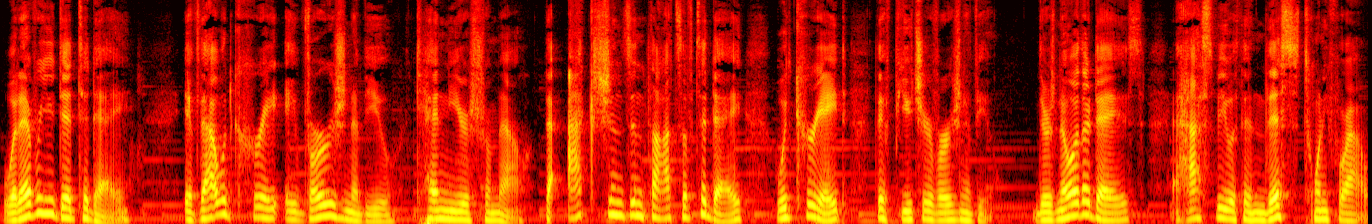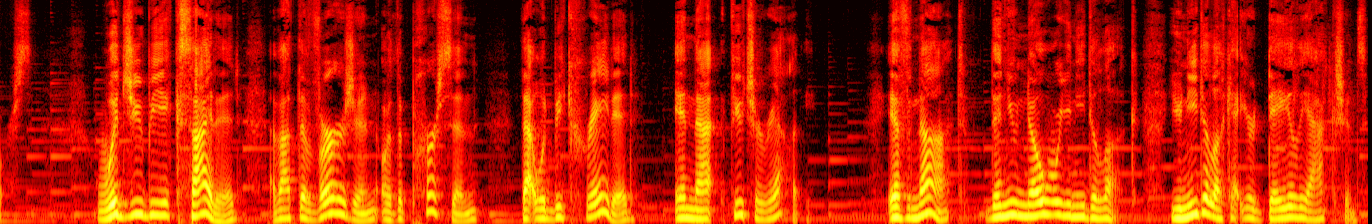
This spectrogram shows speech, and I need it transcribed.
Whatever you did today, if that would create a version of you 10 years from now, the actions and thoughts of today would create the future version of you. There's no other days. It has to be within this 24 hours. Would you be excited about the version or the person that would be created in that future reality? If not, then you know where you need to look. You need to look at your daily actions,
